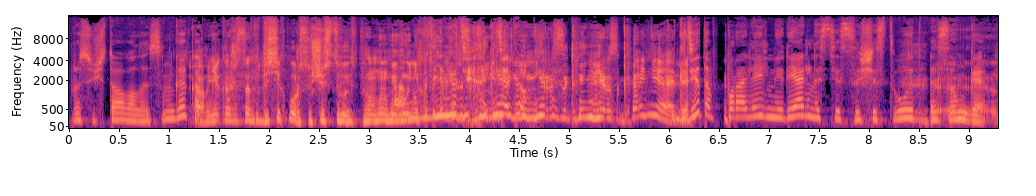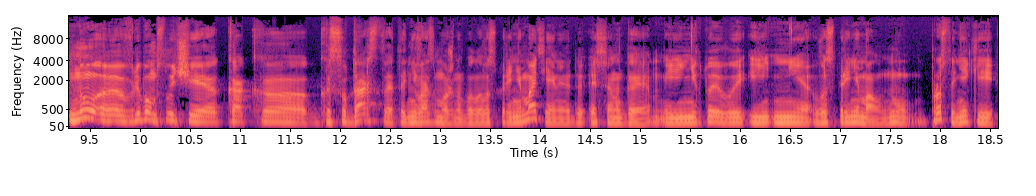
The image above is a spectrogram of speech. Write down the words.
просуществовало СНГ. Как... А мне кажется, оно до сих пор существует. По-моему, А, его ну, никто где- не, где- не разг- не разгоняли. Где-то в параллельной реальности реальности существует СНГ? Ну, в любом случае, как государство это невозможно было воспринимать, я имею в виду СНГ, и никто его и не воспринимал. Ну, просто некий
